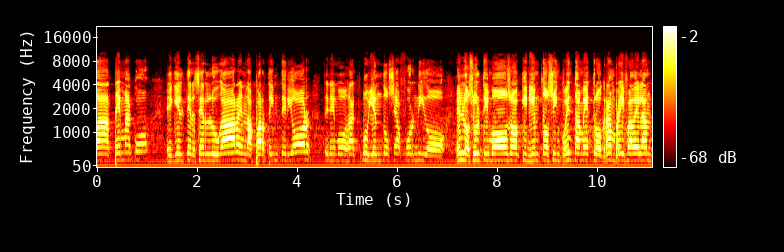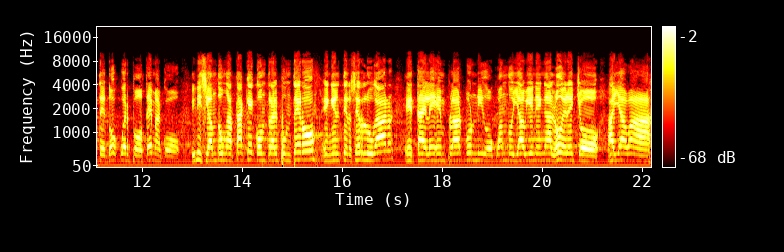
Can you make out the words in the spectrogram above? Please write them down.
a Temaco en el tercer lugar en la parte interior tenemos moviéndose a Fornido en los últimos 550 metros. Gran Brave adelante, dos cuerpos. Temaco iniciando un ataque contra el puntero. En el tercer lugar está el ejemplar Fornido. Cuando ya vienen a lo derecho, allá va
